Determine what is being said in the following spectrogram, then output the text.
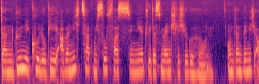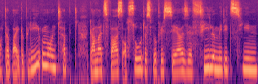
dann Gynäkologie, aber nichts hat mich so fasziniert wie das menschliche Gehirn. Und dann bin ich auch dabei geblieben und habe damals war es auch so, dass wirklich sehr sehr viele Medizin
